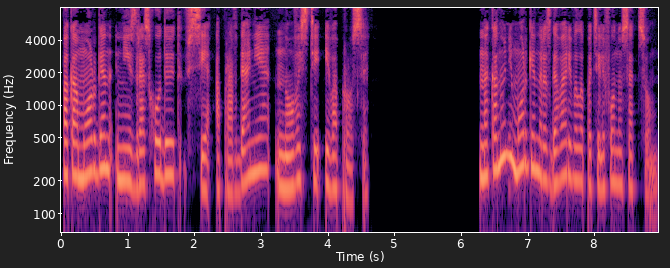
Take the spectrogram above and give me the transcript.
пока Морган не израсходует все оправдания, новости и вопросы. Накануне Морген разговаривала по телефону с отцом,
